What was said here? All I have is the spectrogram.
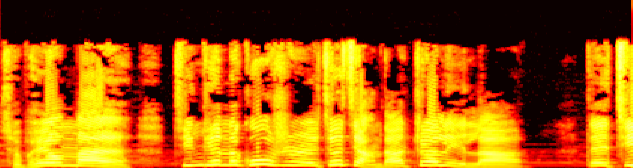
小朋友们，今天的故事就讲到这里了，再见。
